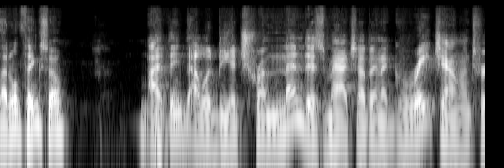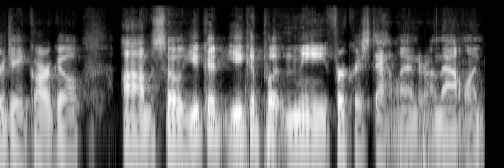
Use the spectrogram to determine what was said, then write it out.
I don't think so. I think that would be a tremendous matchup and a great challenge for Jade Cargill. Um, so you could you could put me for Kris Statlander on that one.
